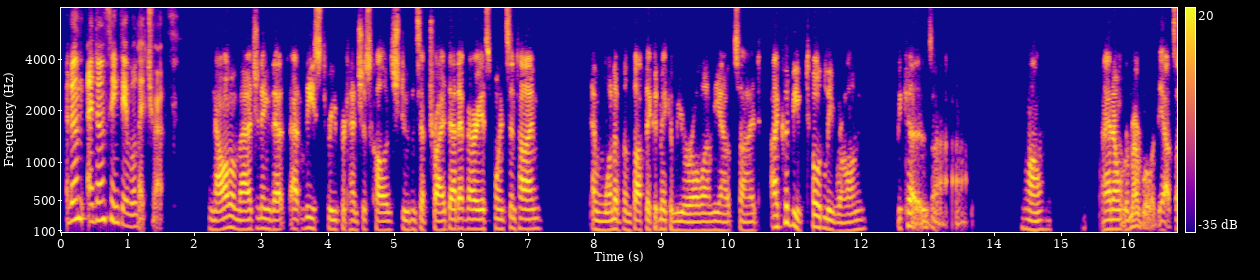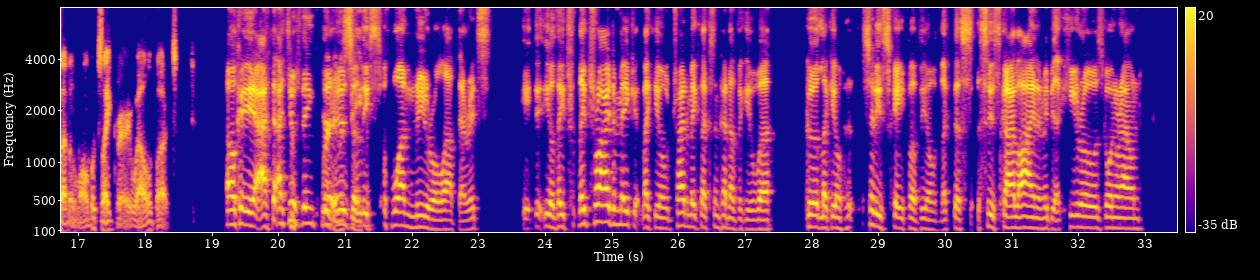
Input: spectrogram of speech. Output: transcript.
I don't I don't think they will let you out. now I'm imagining that at least three pretentious college students have tried that at various points in time. And one of them thought they could make a mural on the outside. I could be totally wrong because, uh, well, I don't remember what the outside of the wall looks like very well, but Okay, yeah, I, I do think there is at least one mural out there. It's it, you know they tr- they try to make it like you know try to make like some kind of like you know, uh, good like you know cityscape of you know like this city skyline and maybe like heroes going around,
